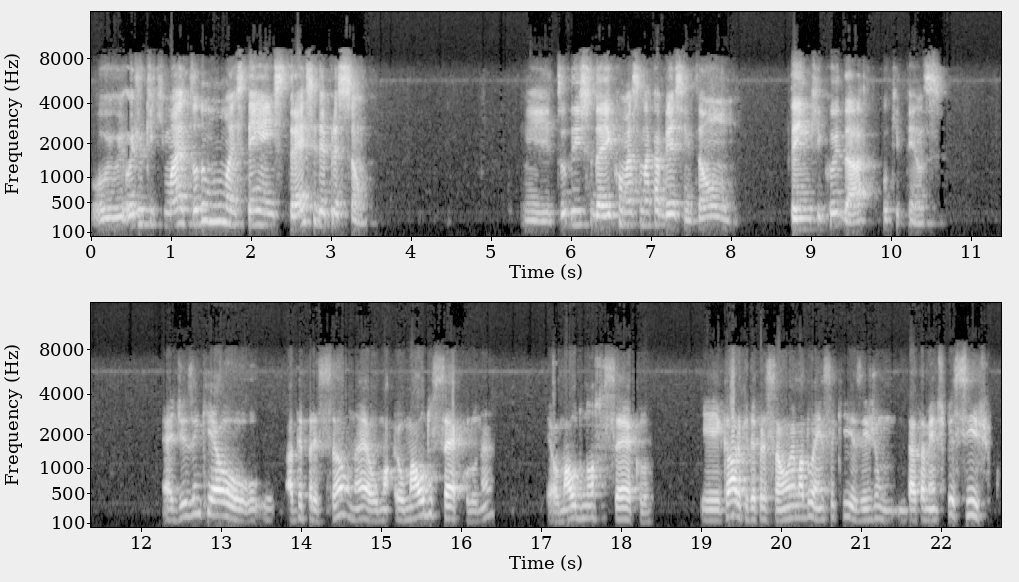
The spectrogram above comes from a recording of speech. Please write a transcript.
hoje o que mais todo mundo mais tem é estresse e depressão. E tudo isso daí começa na cabeça, então tem que cuidar o que pensa. É, dizem que é o, a depressão, né, é o, é o mal do século, né? É o mal do nosso século. E claro que depressão é uma doença que exige um, tratamento específico,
